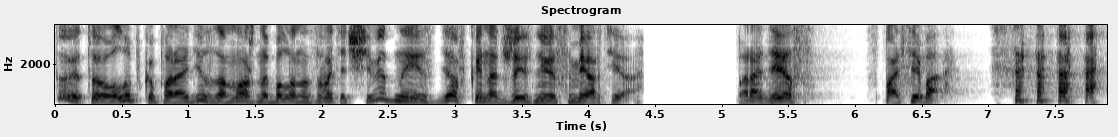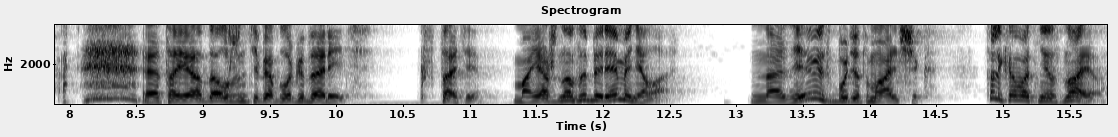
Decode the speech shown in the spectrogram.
то эту улыбку Парадиза можно было назвать очевидной издевкой над жизнью и смертью. Парадиз, Спасибо. Это я должен тебя благодарить. Кстати, моя жена забеременела. Надеюсь, будет мальчик. Только вот не знаю,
